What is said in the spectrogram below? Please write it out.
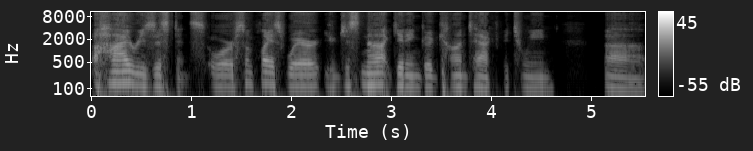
a high resistance or someplace where you're just not getting good contact between uh,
